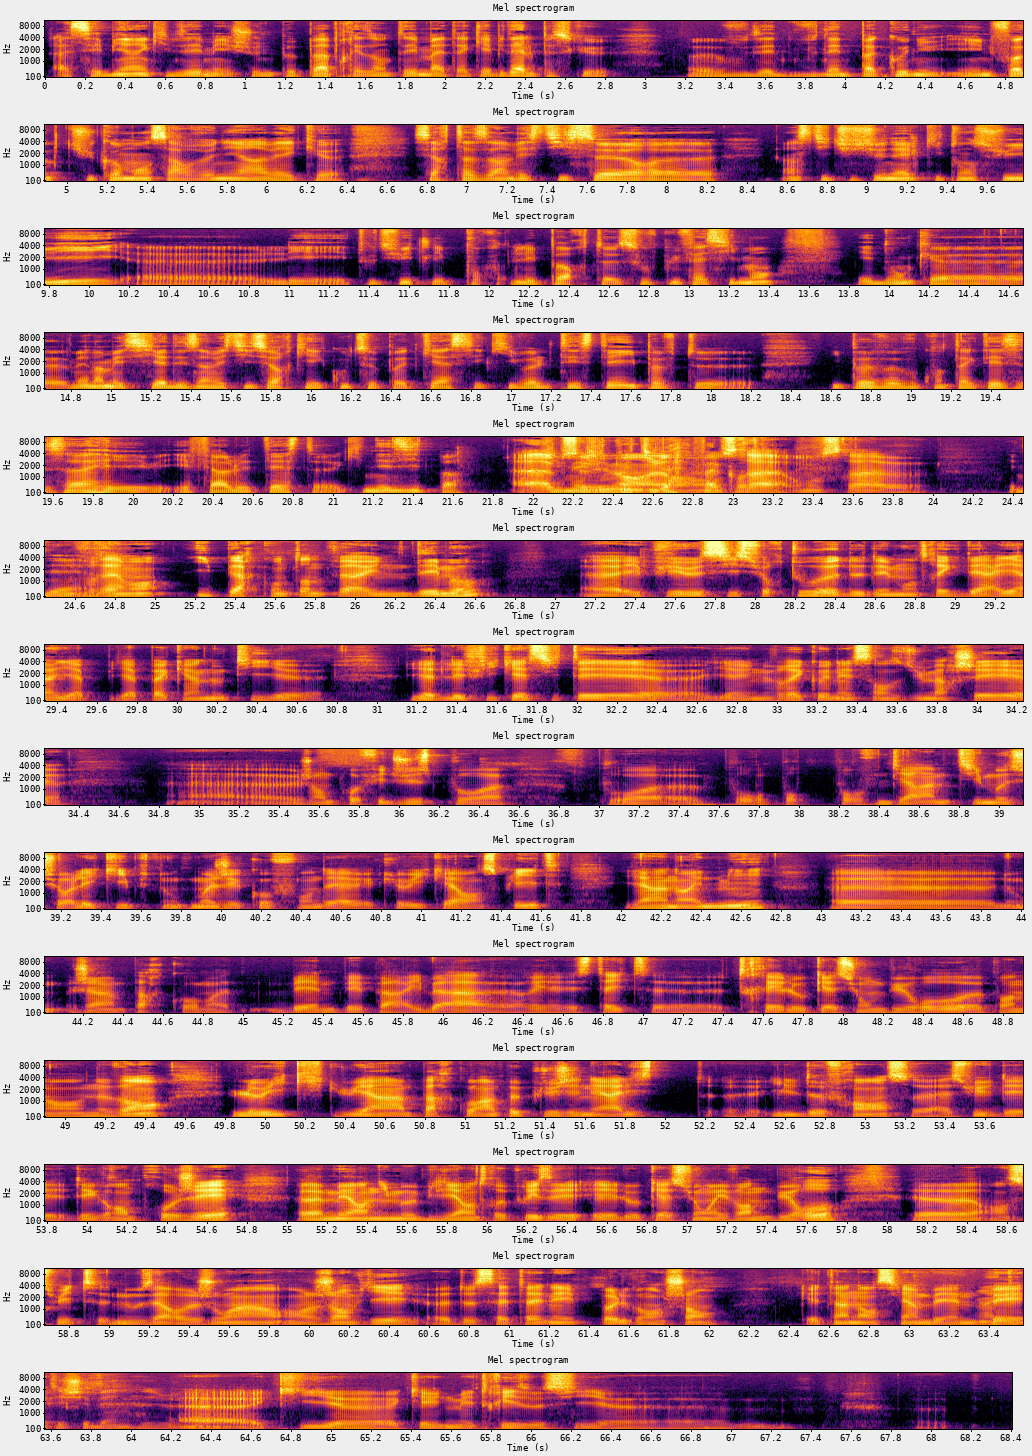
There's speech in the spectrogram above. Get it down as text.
assez bien et qui disaient mais je ne peux pas présenter Mata Capital parce que vous êtes vous n'êtes pas connu et une fois que tu commences à revenir avec certains investisseurs institutionnels qui t'ont suivi, euh, les, tout de suite les, les portes s'ouvrent plus facilement. Et donc, euh, maintenant, mais s'il y a des investisseurs qui écoutent ce podcast et qui veulent tester, ils peuvent te, ils peuvent vous contacter, c'est ça, et, faire le test, euh, qui n'hésite pas. Ah, absolument. Alors, on, sera, on sera vraiment hyper content de faire une démo. Et puis aussi, surtout, de démontrer que derrière, il n'y a, pas qu'un outil. Il y a de l'efficacité, il y a une vraie connaissance du marché. J'en profite juste pour euh, pour, pour, pour, dire un petit mot sur l'équipe. Donc moi j'ai cofondé avec Loïc en split il y a un an et demi. Euh, donc j'ai un parcours BNP Paribas euh, Real Estate très location bureau pendant 9 ans. Loïc lui a un parcours un peu plus généraliste Île-de-France à suivre des, des, grands projets, mais en immobilier entreprise et, et location et vente bureau. ensuite nous a rejoint en janvier de cette année Paul Grandchamp qui est un ancien BNP, euh, qui, euh, qui, a une maîtrise aussi euh,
